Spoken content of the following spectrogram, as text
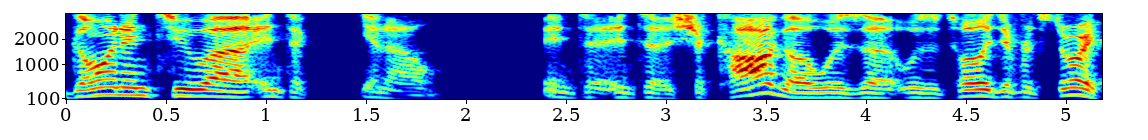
going into uh into you know into into Chicago was a was a totally different story.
